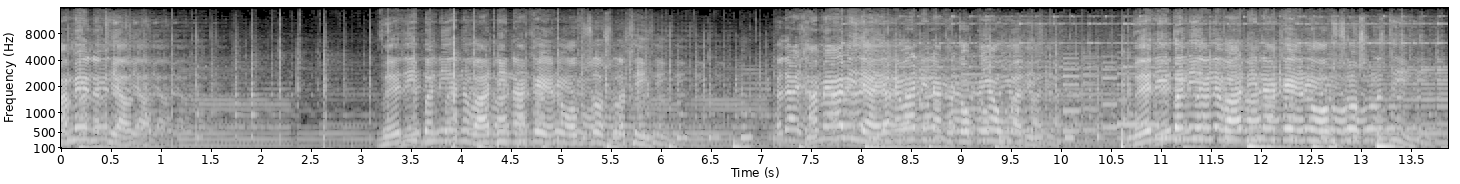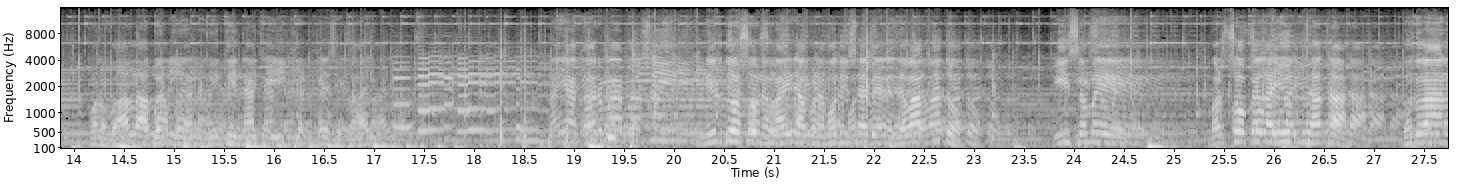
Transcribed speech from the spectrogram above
સામે નથી આવતા. વેરી બની અને વાટી નાખે એનો અફસોસ નથી. કદાચ સામે આવી જાય અને વાટી નાખે તો ક્યાં ઊભા દે વેરી બની અને વાટી નાખે એનો અફસોસ નથી. પણ વાલા બની અને વીંધી નાખે એ ખટકે છે ભાઈ. અહીંયા ઘરમાં ઘૂસી નિર્દોષોને માર્યા પણ મોદી સાહેબે એને જવાબ દીધો. ઈ સમયે વર્ષો પહેલા યુદ્ધ થતા ભગવાન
